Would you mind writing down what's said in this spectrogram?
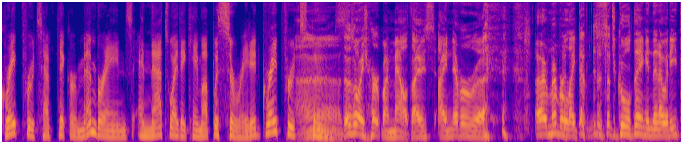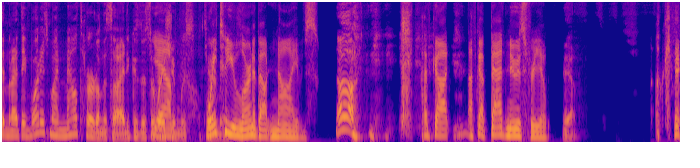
grapefruits have thicker membranes, and that's why they came up with serrated grapefruit Ah, spoons. those always hurt my mouth. I was, I never, uh, I remember like this is such a cool thing, and then I would eat them, and I think, why does my mouth hurt on the side? Because the Yeah, serration was. Wait till you learn about knives. Oh, I've got I've got bad news for you. Yeah. Okay.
